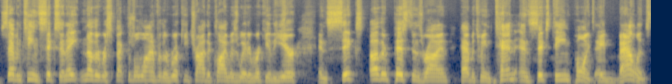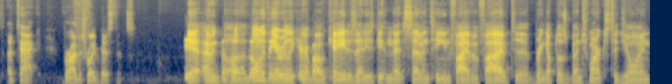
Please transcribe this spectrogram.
17, 6, and 8. Another respectable line for the rookie trying to climb his way to rookie of the year. And six other Pistons, Ryan, had between 10 and 16 points. A balanced attack for our Detroit Pistons. Yeah, I mean the uh, the only thing I really care about Cade is that he's getting that 17 5 and 5 to bring up those benchmarks to join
